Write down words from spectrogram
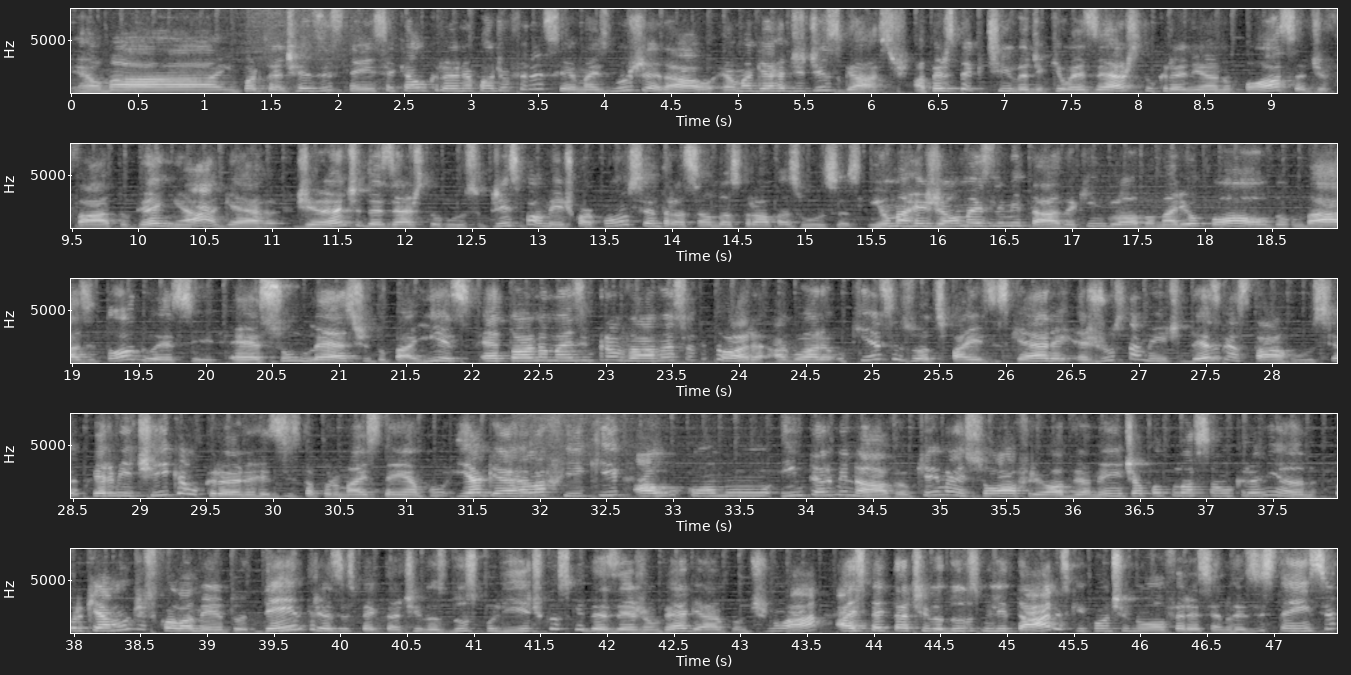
É uma importante resistência que a Ucrânia pode oferecer, mas no geral é uma guerra de desgaste. A perspectiva de que o exército ucraniano possa, de fato, ganhar a guerra diante do exército russo, principalmente com a concentração das tropas russas em uma região mais limitada que engloba Mariupol, Donbass e todo esse é, sul-leste do país, é, torna mais improvável essa vitória. Agora, o que esses outros países querem é justamente desgastar a Rússia, permitir que a Ucrânia resista por mais tempo e a guerra ela fique algo como interminável. Quem mais sofre, obviamente, é a população ucraniana, porque há um descolamento dentre as expectativas dos políticos que desejam ver a guerra continuar, a expectativa dos militares que continuam oferecendo resistência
